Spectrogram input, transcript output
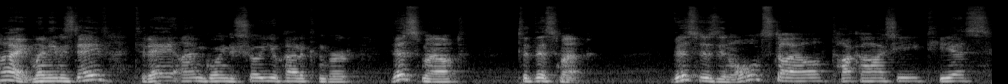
Hi, my name is Dave. Today I'm going to show you how to convert this mount to this mount. This is an old style Takahashi TS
